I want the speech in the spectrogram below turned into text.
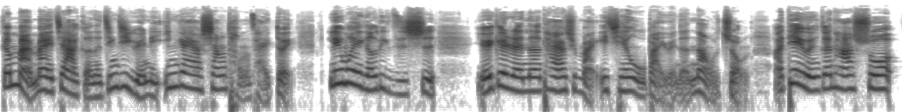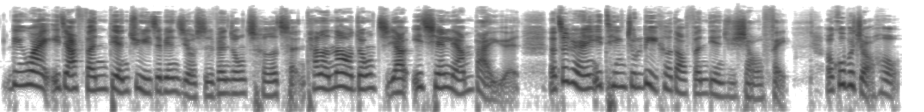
跟买卖价格的经济原理应该要相同才对。另外一个例子是，有一个人呢，他要去买一千五百元的闹钟啊，店员跟他说，另外一家分店距离这边只有十分钟车程，他的闹钟只要一千两百元。那这个人一听就立刻到分店去消费。而过不久后，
